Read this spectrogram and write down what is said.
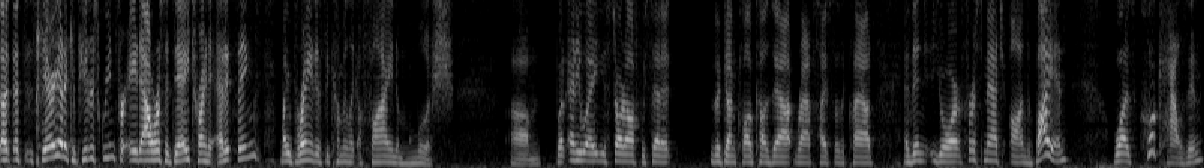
I, I, I- staring at a computer screen for eight hours a day trying to edit things, my brain is becoming like a fine mush. Um, but anyway, you start off, we said it. The Gun Club comes out, raps, hypes of the cloud. And then your first match on the buy in was Hookhausen,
